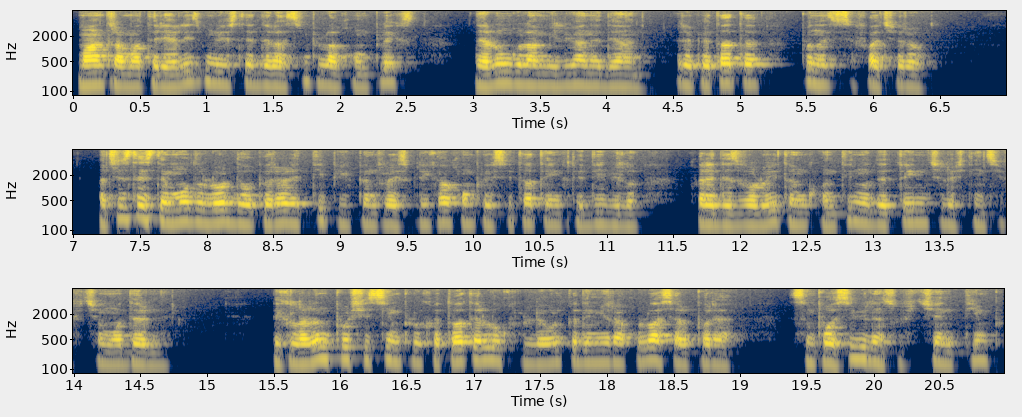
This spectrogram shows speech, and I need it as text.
Mantra materialismului este de la simplu la complex de-a lungul la milioane de ani, repetată până ți se face rău. Acesta este modul lor de operare tipic pentru a explica complexitatea incredibilă care e dezvăluită în continuu de tehnicile științifice moderne, declarând pur și simplu că toate lucrurile, oricât de miraculoase ar părea, sunt posibile în suficient timp,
